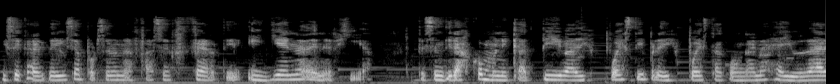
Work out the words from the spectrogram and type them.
y se caracteriza por ser una fase fértil y llena de energía. Te sentirás comunicativa, dispuesta y predispuesta, con ganas de ayudar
